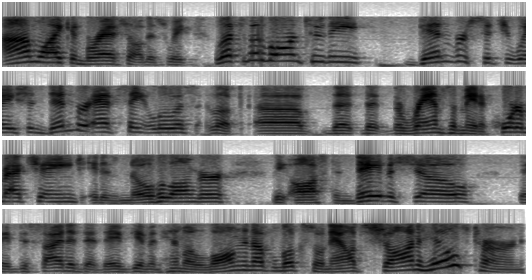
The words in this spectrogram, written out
I'm liking Bradshaw this week. Let's move on to the Denver situation. Denver at St. Louis. Look, uh, the, the the Rams have made a quarterback change. It is no longer the Austin Davis show. They've decided that they've given him a long enough look, so now it's Shaun Hill's turn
